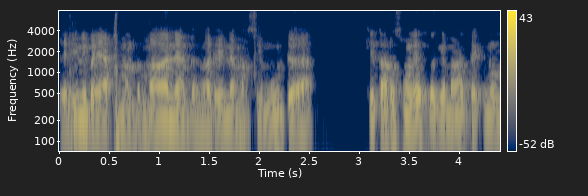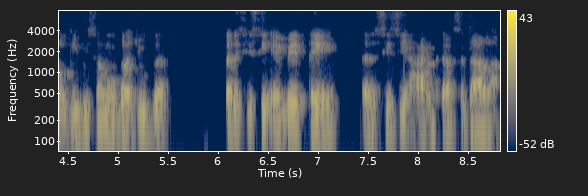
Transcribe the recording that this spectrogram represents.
Jadi ini banyak teman-teman yang dengerin yang masih muda, kita harus melihat bagaimana teknologi bisa mengubah juga. dari sisi EBT, dari sisi harga segala.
